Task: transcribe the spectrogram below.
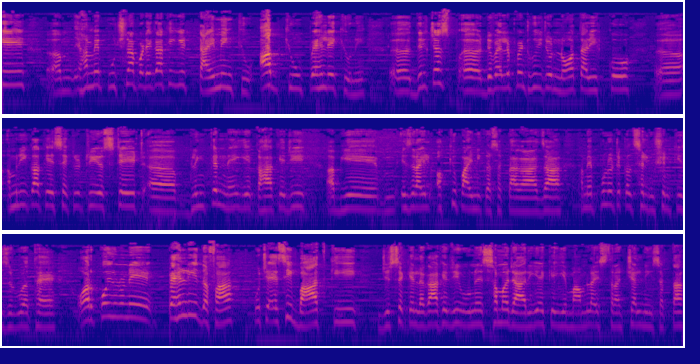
कि हमें पूछना पड़ेगा कि ये टाइमिंग क्यों, अब क्यों, पहले क्यों नहीं? दिलचस्प डेवलपमेंट हुई जो 9 तारीख को अमेरिका के सेक्रेटरी ऑफ़ स्टेट ब्लिंकन ने ये कहा कि जी, अब ये इसराइल ऑक्यूपाई नहीं कर सकता गाजा, हमें पॉलिटिकल सोल्यूशन की ज़रूरत है। और कोई उन्होंने पहली दफ़ा कुछ ऐसी बात की जिससे कि लगा कि जी, उन्हें समझ आ रही है कि ये मामला इस तरह चल नहीं सकता।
